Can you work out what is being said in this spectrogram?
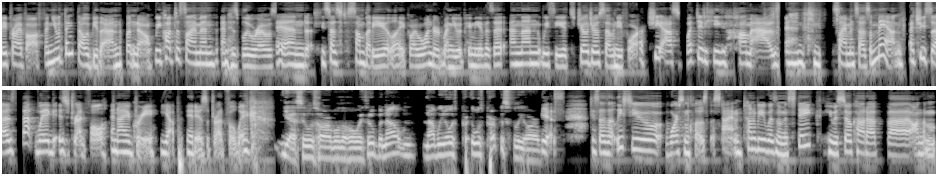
They drive off. And you would think that would be the end, but no. We cut to Simon and his blue rose, and he says to somebody, like, I wondered when you would pay me a visit. And then we see it's JoJo74. She asks, What did he come as? And Simon says, A man. And she says, That wig is dreadful. And I agree. Yep, it is a dreadful wig. Yes, it was horrible the whole way through, but now now we know it was purposefully horrible. yes. She says, At least you wore some clothes this time. Tonaby was a mistake. He was so caught up uh, on the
